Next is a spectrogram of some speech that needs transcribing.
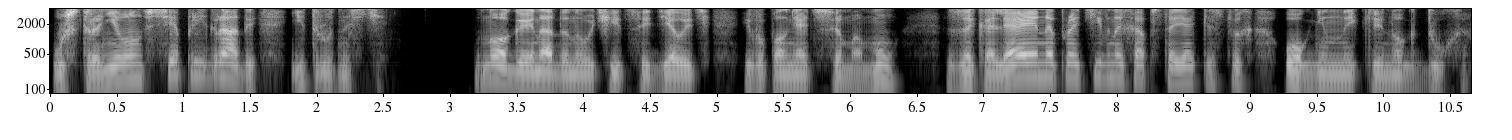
устранил он все преграды и трудности. Многое надо научиться делать и выполнять самому, закаляя на противных обстоятельствах огненный клинок духа.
